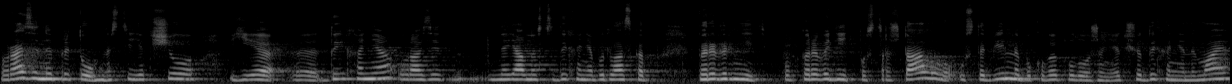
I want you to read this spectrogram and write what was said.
У разі непритомності, якщо є е, дихання, у разі наявності дихання, будь ласка, переверніть, переведіть постраждалого у стабільне бокове положення. Якщо дихання немає,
